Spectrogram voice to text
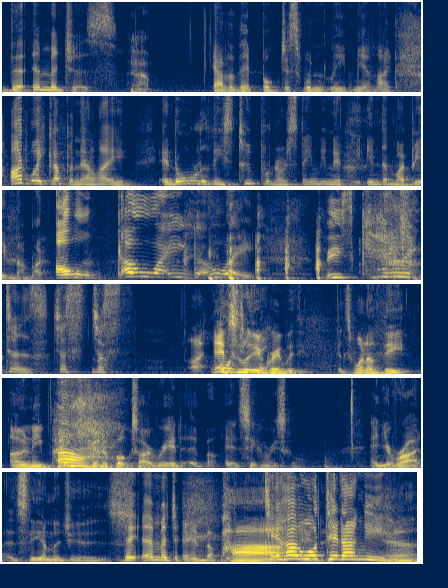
the images yeah. out of that book just wouldn't leave me alone. I'd wake up in LA and all of these tupuna are standing at the end of my bed, and I'm like, oh, go away, go away. these characters just, just. I absolutely agree with you. It's one of the only page oh. turner books I read at, at, secondary school. And you're right, it's the images. The image. And the part. Te hau o te rangi. Yeah.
